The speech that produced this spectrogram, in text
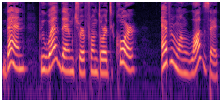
Then we wear them to our front door decor. Everyone loves it.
